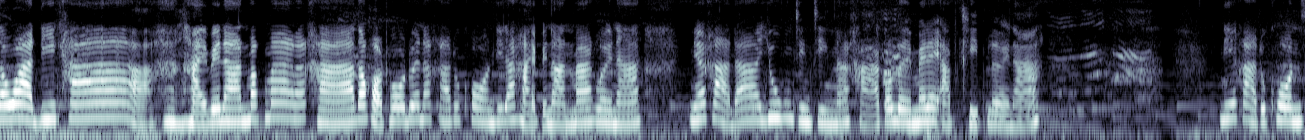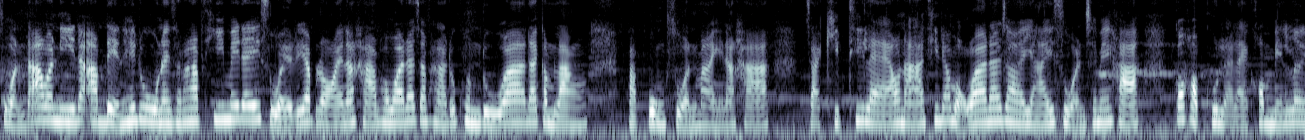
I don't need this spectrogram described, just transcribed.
สวัสดีค่ะห่างหายไปนานมากๆนะคะ ต้องขอโทษด้วยนะคะ ทุกคนที่ได้หายไปนานมากเลยนะ เนี่ยค่ะได้ยุ่งจริง ๆนะคะ ก็เลยไม่ได้อัพคลิปเลยนะ นี่ค่ะทุกคนส่วนด้าวันนี้ได้อัปเดตให้ดูในสภาพที่ไม่ได้สวยเรียบร้อยนะคะ เพราะว่าได้จะพาทุกคนดูว่าได้กำลังปรับปรุงสวนใหม่นะคะ จากคลิปที่แล้วนะ ที่ได้บอกว่าได้จะย้ายสวนใช่ไหมคะ ก็ขอบคุณหลาย ๆ คอมเมนต์เลย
